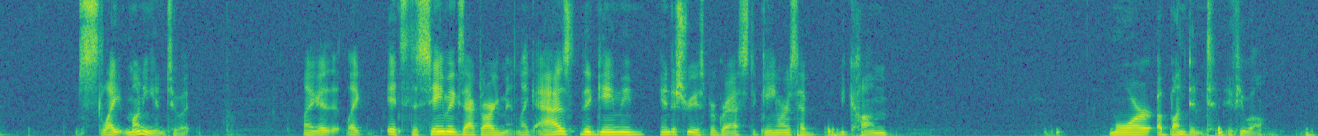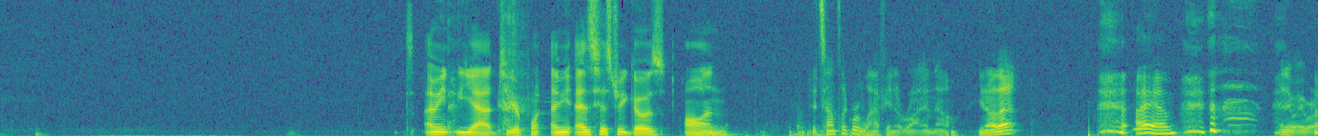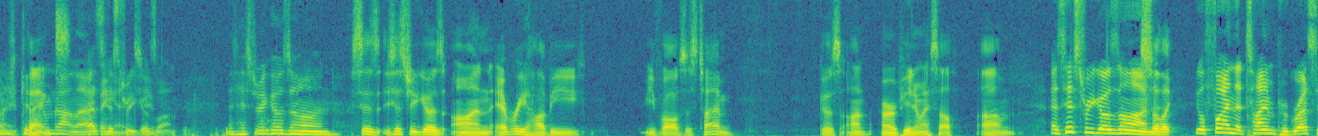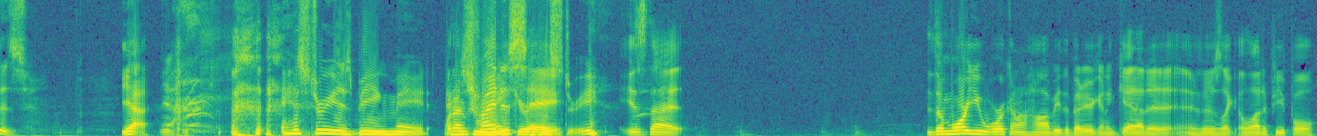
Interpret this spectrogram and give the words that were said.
slight money into it. Like it, like it's the same exact argument. Like as the gaming industry has progressed, gamers have become more abundant, if you will. I mean, yeah, to your point. I mean, as history goes on, It sounds like we're laughing at Ryan now. You know that? I am. Anyway, I'm just kidding. I'm Thanks. not As history at you. goes on. As history goes on. as history goes on, every hobby evolves as time goes on. I'm repeating myself. Um, As history goes on, so like, you'll find that time progresses. yeah, Yeah. History is being made. What as I'm trying to make your say- history. is that the more you work on a hobby, the better you're going to get at it. And there's like a lot of people,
